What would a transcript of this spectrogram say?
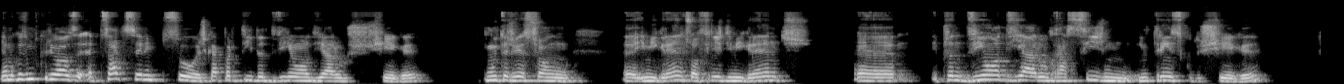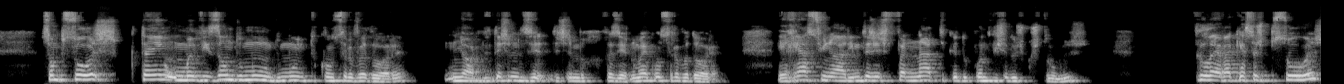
É uma coisa muito curiosa, apesar de serem pessoas que à partida deviam odiar o Chega, que muitas vezes são uh, imigrantes ou filhos de imigrantes, uh, e portanto deviam odiar o racismo intrínseco do Chega, são pessoas que têm uma visão do mundo muito conservadora. Melhor, deixa-me dizer, deixa-me refazer, não é conservadora, é reacionária e muitas vezes fanática do ponto de vista dos costumes, que leva a que essas pessoas,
